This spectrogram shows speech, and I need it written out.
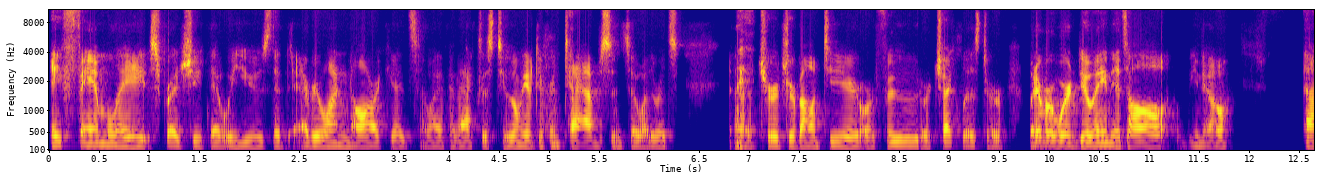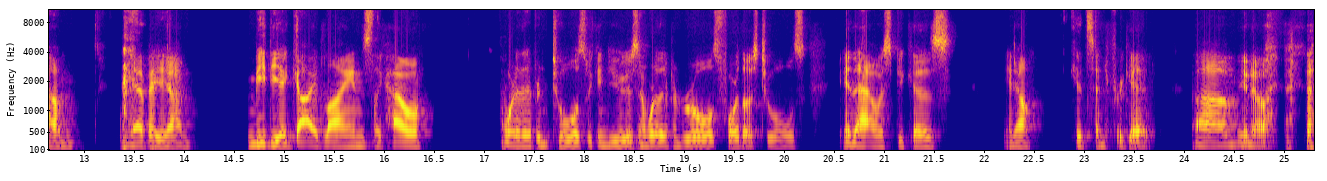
a family spreadsheet that we use that everyone, all our kids, my wife have access to, and we have different tabs. And so whether it's uh, church or volunteer or food or checklist or whatever we're doing, it's all you know. Um, we have a um, media guidelines like how what are the different tools we can use and what are the different rules for those tools in the house because you know kids tend to forget um, you know so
